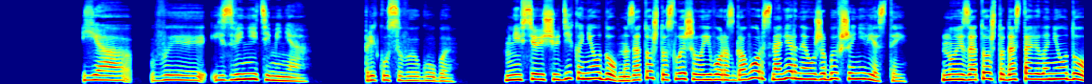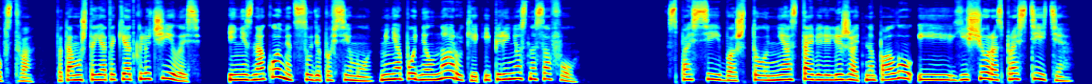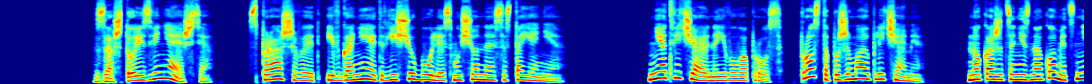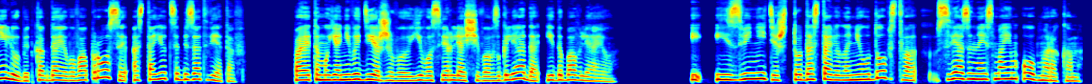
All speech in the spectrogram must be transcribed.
«Я... вы... извините меня», — прикусываю губы. Мне все еще дико неудобно за то, что слышала его разговор с, наверное, уже бывшей невестой. Ну и за то, что доставила неудобства, потому что я таки отключилась, и незнакомец, судя по всему, меня поднял на руки и перенес на софу. Спасибо, что не оставили лежать на полу, и еще раз простите. За что извиняешься? спрашивает и вгоняет в еще более смущенное состояние. Не отвечаю на его вопрос, просто пожимаю плечами. Но, кажется, незнакомец не любит, когда его вопросы остаются без ответов. Поэтому я не выдерживаю его сверлящего взгляда и добавляю. И, и извините, что доставила неудобства, связанные с моим обмороком.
